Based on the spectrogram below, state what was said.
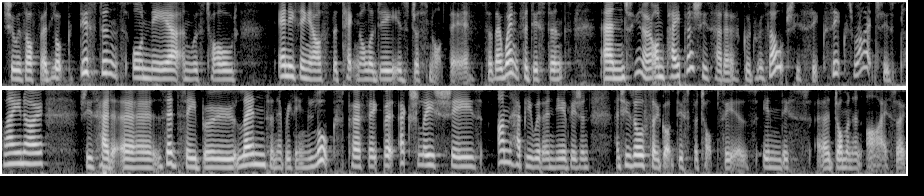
she was offered look distance or near and was told anything else, the technology is just not there. So they went for distance, and you know, on paper, she's had a good result. She's six six, right? She's plano. She's had a ZCB00 lens and everything looks perfect, but actually she's unhappy with her near vision and she's also got dysphotopsias in this uh, dominant eye. So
